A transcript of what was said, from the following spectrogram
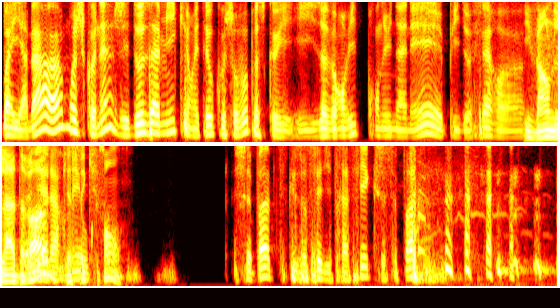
Bah, il y en a, hein. moi je connais, j'ai deux amis qui ont été au Kosovo parce qu'ils avaient envie de prendre une année et puis de faire. Euh, Ils vendent la drogue, qu'est-ce qu'ils font? Je sais pas, peut-être qu'ils ont fait du trafic, je sais pas.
